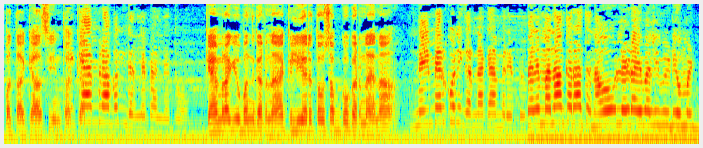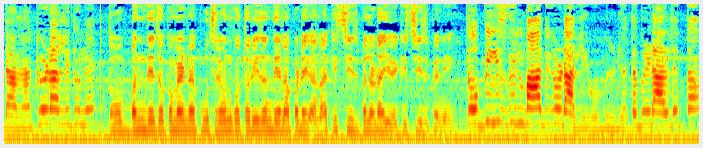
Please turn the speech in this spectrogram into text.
पता क्या सीन था क्या? कैमरा बंद कर ले पहले तो। कैमरा क्यों बंद करना है? क्लियर तो सबको करना है ना? नहीं मेरे को नहीं करना कैमरे पे। मैंने मना करा था ना वो लड़ाई वाली वीडियो मत डालना। क्यों डाल ली तूने? तो बंदे जो कमेंट में पूछ रहे हैं उनको तो रीजन देना पड़ेगा ना किस चीज़ पे लड़ाई हुई किस चीज़ पे नहीं। तो बीस दिन बाद क्यों डाली वो वीडियो तभी डाल देता।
